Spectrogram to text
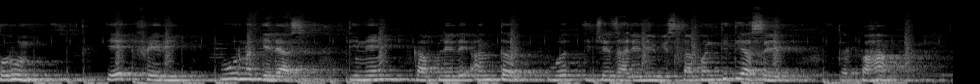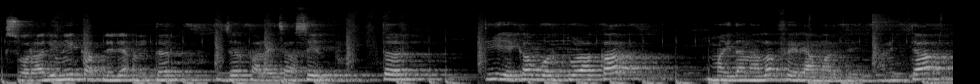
करून एक फेरी पूर्ण केल्यास तिने कापलेले अंतर व तिचे झालेले विस्थापन किती असेल? तर पहा स्वरालीने कापलेले अंतर जर काढायचं असेल तर ती एका वर्तुळाकार मैदानाला फेऱ्या मारते आणि त्या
